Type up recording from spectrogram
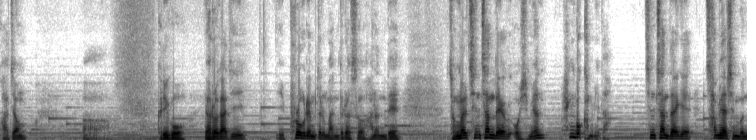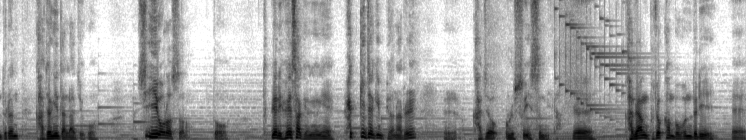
과정 어, 그리고 여러 가지 이 프로그램들을 만들어서 하는데 정말 칭찬대에 오시면 행복합니다. 칭찬대에 참여하신 분들은 가정이 달라지고 CEO로서 또 특별히 회사 경영에 획기적인 변화를 가져올 수 있습니다. 예, 가장 부족한 부분들이 예,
